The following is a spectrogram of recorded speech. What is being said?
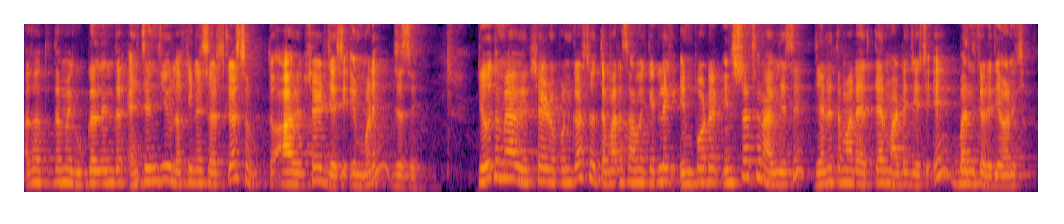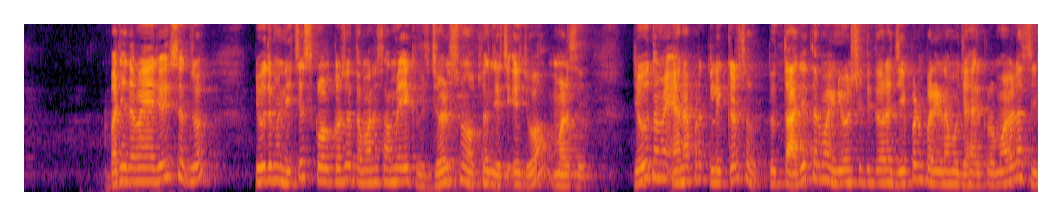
અથવા તો તમે ગૂગલની અંદર એચએનજીયુ લખીને સર્ચ કરશો, તો આ વેબસાઇટ જે છે એ મળી જશે. જેવું તમે આ વેબસાઇટ ઓપન કરશો, તમારા સામે કેટલીક ઇમ્પોર્ટન્ટ ઇન્સ્ટ્રક્શન આવી જશે, જેને તમારે અત્યાર માટે જે છે એ બંધ કરી દેવાની છે. પછી તમે અહીંયા જોઈ શકશો જેવું તમે નીચે સ્ક્રોલ કરશો, તમારા સામે એક રિઝલ્ટ્સનું ઓપ્શન જે છે એ જોવા મળશે. જેવું તમે એના પર ક્લિક કરશો, તો તાજેતરમાં યુનિવર્સિટી દ્વારા જે પણ પરિણામો જાહેર કરવામાં આવેલા છે,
